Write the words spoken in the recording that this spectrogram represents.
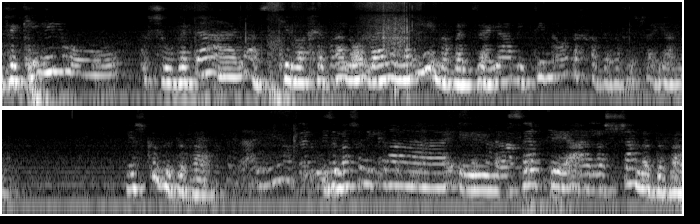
וכאילו, כשהוא גדל, אז כאילו החברה לא, לא היה נעים, אבל זה היה אמיתי מאוד החבר הזה שהיה לו. יש כזה דבר. זה מה שנקרא אה, לעשות אה, העלשה לדבר.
